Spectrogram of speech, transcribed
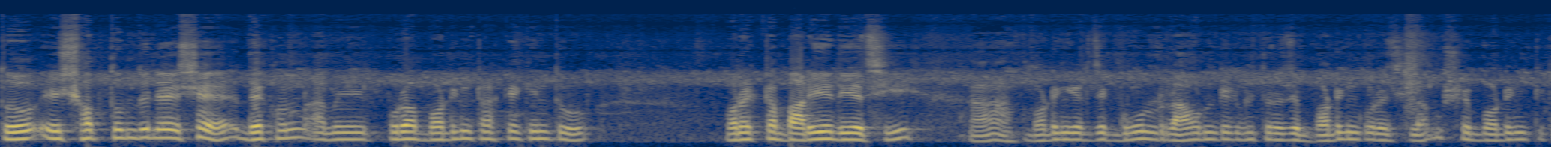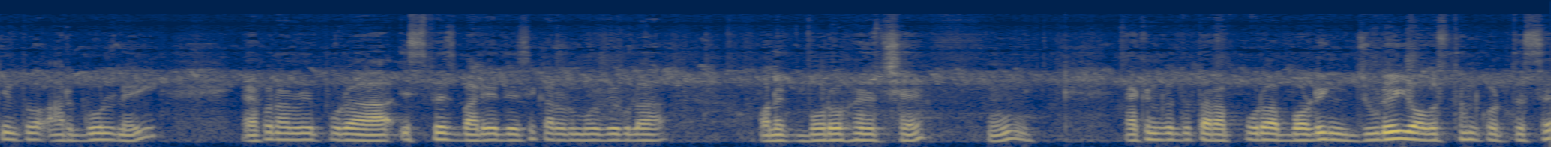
তো এই সপ্তম দিনে এসে দেখুন, আমি পুরো বডিংটাকে কিন্তু অনেকটা বাড়িয়ে দিয়েছি। হ্যাঁ বডিংয়ের যে গোল রাউন্ডের ভিতরে যে বডিং করেছিলাম সে বডিংটি কিন্তু আর গোল নেই। এখন আমি পুরো স্পেস বাড়িয়ে দিয়েছি, কারণ মুরগিগুলা অনেক বড় হয়েছে। হুম, এখন কিন্তু তারা পুরো বডিং জুড়েই অবস্থান করতেছে।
